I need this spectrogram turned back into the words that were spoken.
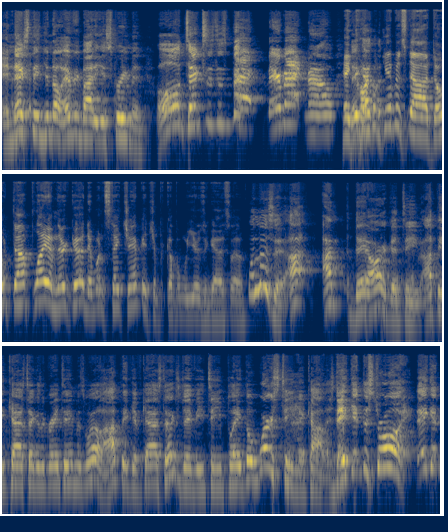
and next thing you know, everybody is screaming, "Oh, Texas is back! They're back now. Hey, they Cardinal the- Gibbons now. Don't downplay them. They're good. They won a state championship a couple of years ago. So well, listen, I, I'm they are a good team. I think Cass Tech is a great team as well. I think if Cass Tech's JV team played the worst team in college, they get destroyed. They get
